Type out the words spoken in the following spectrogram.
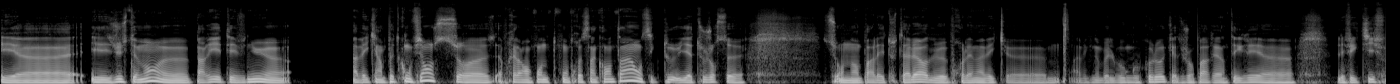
Et, euh, et justement, euh, Paris était venu euh, avec un peu de confiance sur, après la rencontre contre Saint-Quentin. On sait qu'il y a toujours ce, ce- On en parlait tout à l'heure, le problème avec, avec Nobel Bongokolo qui a toujours pas réintégré l'effectif,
